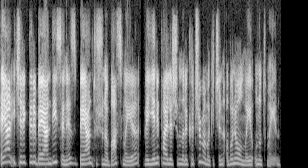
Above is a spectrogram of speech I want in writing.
Eğer içerikleri beğendiyseniz beğen tuşuna basmayı ve yeni paylaşımları kaçırmamak için abone olmayı unutmayın.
